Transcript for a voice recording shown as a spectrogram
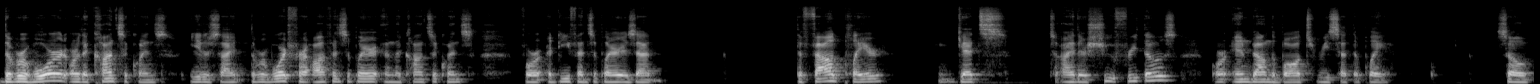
the reward or the consequence, either side, the reward for an offensive player and the consequence for a defensive player is that the fouled player gets to either shoot free throws or inbound the ball to reset the play. So,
